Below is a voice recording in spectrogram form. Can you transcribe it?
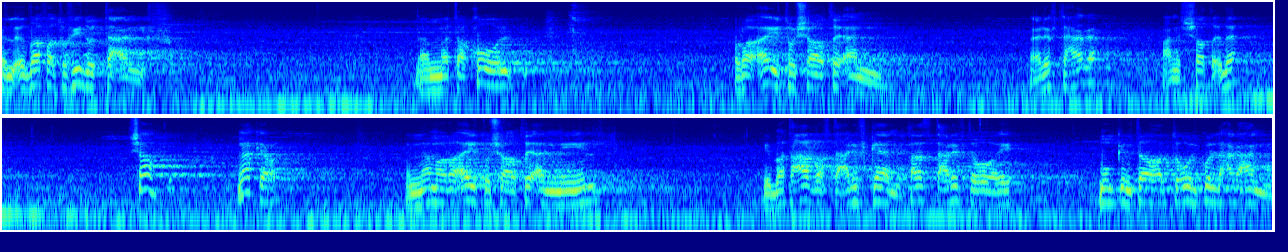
الإضافة تفيد التعريف. لما تقول رأيت شاطئا عرفت حاجة؟ عن الشاطئ ده. شاطئ. نكرة. إنما رأيت شاطئ النيل يبقى تعرف تعريف كامل. خلاص تعرفت هو إيه. ممكن تقعد تقول كل حاجة عنه.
